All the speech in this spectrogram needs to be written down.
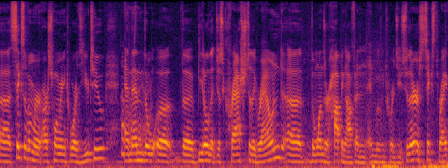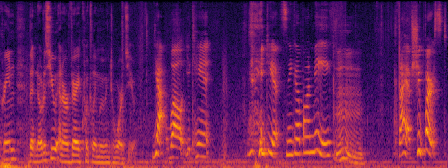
Uh, six of them are, are swarming towards you two, and then the uh, the beetle that just crashed to the ground, uh, the ones are hopping off and, and moving towards you. So there are six thri-kreen that notice you and are very quickly moving towards you. Yeah. Well, you can't you can't sneak up on me Hmm. because I have shoot first.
